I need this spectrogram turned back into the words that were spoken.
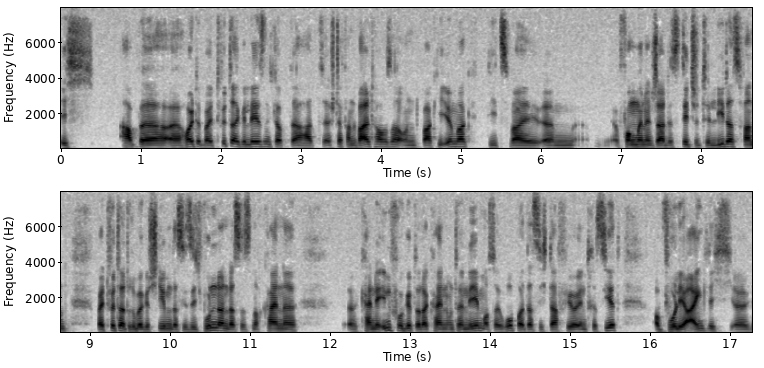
Ich habe äh, heute bei Twitter gelesen, ich glaube, da hat äh, Stefan Waldhauser und Baki Irmak, die zwei ähm, Fondsmanager des Digital Leaders Fund, bei Twitter darüber geschrieben, dass sie sich wundern, dass es noch keine keine Info gibt oder kein Unternehmen aus Europa, das sich dafür interessiert, obwohl ja eigentlich äh,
